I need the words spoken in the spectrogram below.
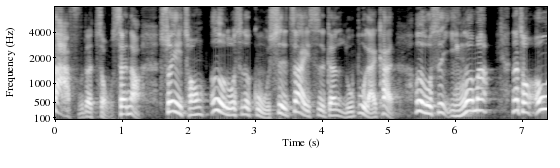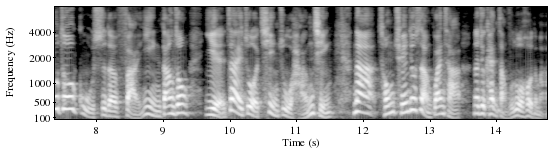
大幅的走升啊！所以从俄罗斯的股市、债市跟卢布来看，俄罗斯赢了吗？那从欧洲股市的反应当中，也在做庆祝行情。那从全球市场观察，那就看涨幅落后的嘛。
